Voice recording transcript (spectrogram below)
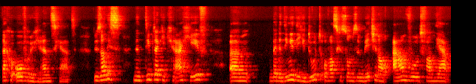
dat je over je grens gaat. Dus dat is een tip dat ik graag geef um, bij de dingen die je doet, of als je soms een beetje al aanvoelt van ja,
